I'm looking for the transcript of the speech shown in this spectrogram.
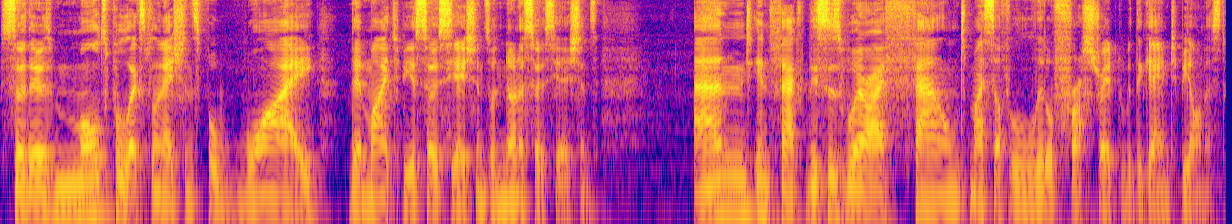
So there's multiple explanations for why there might be associations or non associations. And in fact, this is where I found myself a little frustrated with the game, to be honest.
